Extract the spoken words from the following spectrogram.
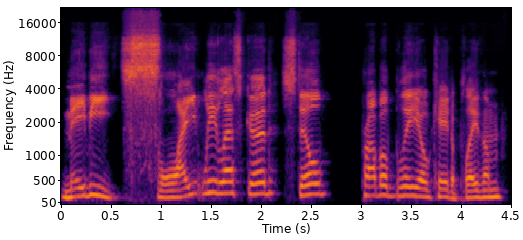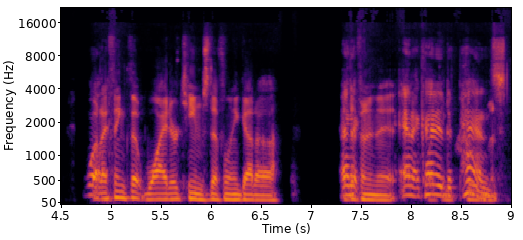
maybe slightly less good, still probably okay to play them. Well, but I think that wider teams definitely got a, a And it- And it kind of like, depends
